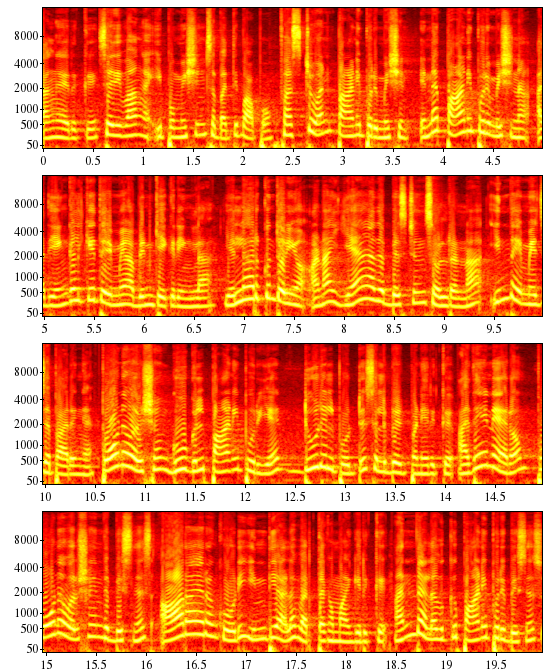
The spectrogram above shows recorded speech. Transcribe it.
தாங்க இருக்குது சரி வாங்க. இப்போ மிஷின்ஸை பற்றி பார்ப்போம். ஃபர்ஸ்ட் ஒன் பானிபூரி மிஷின் என்ன பானிபூரி மிஷினா அது எங்களுக்கே தெரியுமே அப்படின்னு கேட்குறீங்களா எல்லாருக்கும் தெரியும். ஆனால் ஏன் அதை பெஸ்ட்டுன்னு சொல்கிறேன்னா இந்த இமேஜை பாருங்க. போன வருஷம் கூகுள் பானிபூரியை டூடில் போட்டு செலிப்ரேட் பண்ணியிருக்கு அதே நேரம் போன வருஷம் இந்த பிஸ்னஸ் ஆறாயிரம் கோடி இந்தியாவில் வர்த்தகமாகிருக்கு அந்த அளவுக்கு பானிபூரி பிஸ்னஸ்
